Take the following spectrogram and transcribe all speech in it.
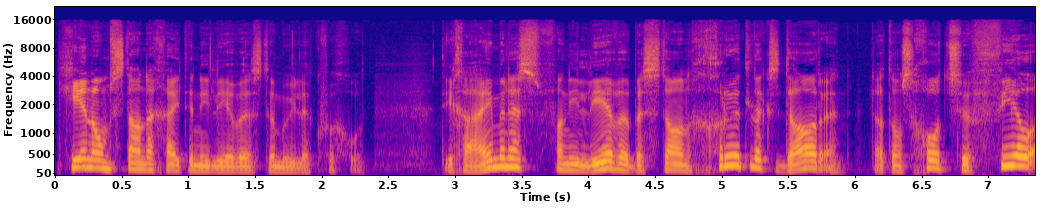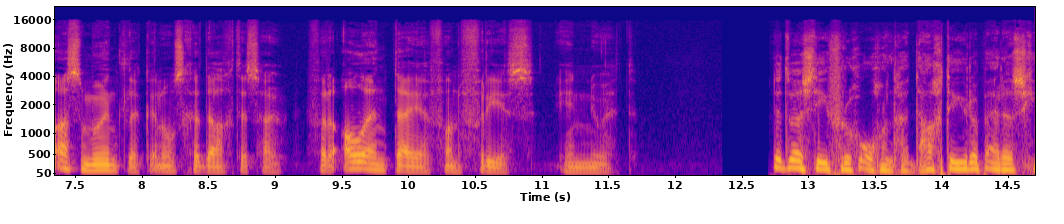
Geen omstandigheid in die lewe is te moeilik vir God. Die geheimenis van die lewe bestaan grootliks daarin dat ons God soveel as moontlik in ons gedagtes hou, veral in tye van vrees en nood." Dit was die vroegoggendgedagte hier op RSG,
